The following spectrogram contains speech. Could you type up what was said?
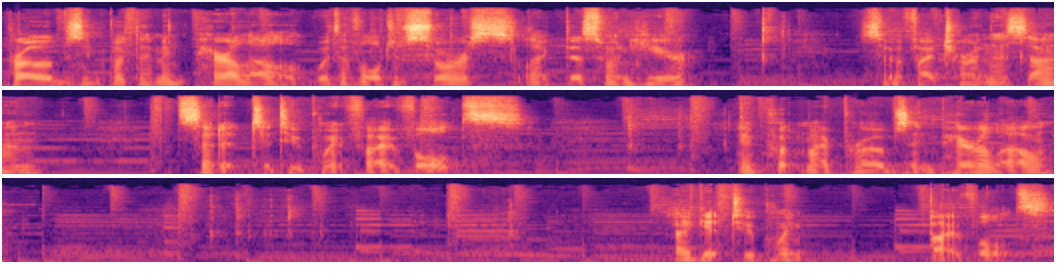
probes and put them in parallel with a voltage source like this one here. So if I turn this on, set it to 2.5 volts, and put my probes in parallel, I get 2.5 volts.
